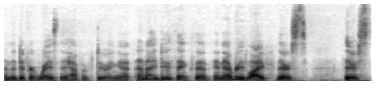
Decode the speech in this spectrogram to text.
and the different ways they have of doing it. And I do think that in every life there's there's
